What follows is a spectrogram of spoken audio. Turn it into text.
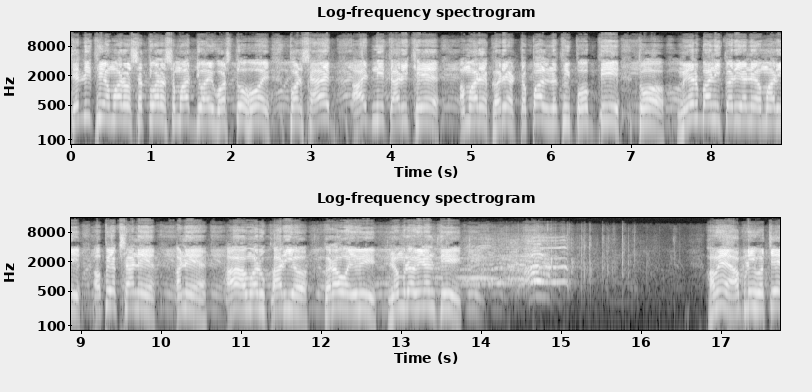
તેદીથી અમારો સત્વારા સમાજ જો અહીં વસતો હોય, પણ સાહેબ, આજની તારીખે અમારે ઘરે ટપાલ નથી પહોંચતી તો મહેરબાની કરી અને અમારી અપેક્ષાને અને આ અમારું કાર્ય કરાવો એવી નમ્ર વિનંતી. હવે આપણી વચ્ચે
